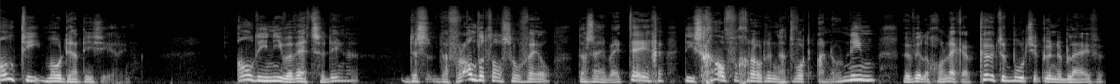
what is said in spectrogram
anti-modernisering. Al die nieuwe wetse dingen, dus er verandert al zoveel, daar zijn wij tegen. Die schaalvergroting, het wordt anoniem, we willen gewoon lekker keuterboertje kunnen blijven.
